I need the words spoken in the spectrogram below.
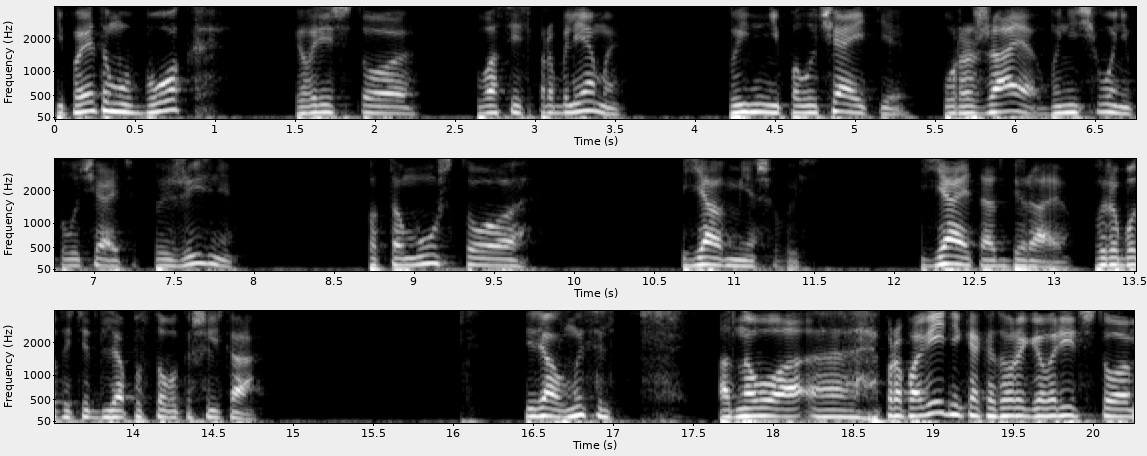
И поэтому Бог говорит, что у вас есть проблемы, вы не получаете урожая, вы ничего не получаете в своей жизни, потому что я вмешиваюсь. Я это отбираю. Вы работаете для пустого кошелька. Терял мысль одного э, проповедника, который говорит, что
